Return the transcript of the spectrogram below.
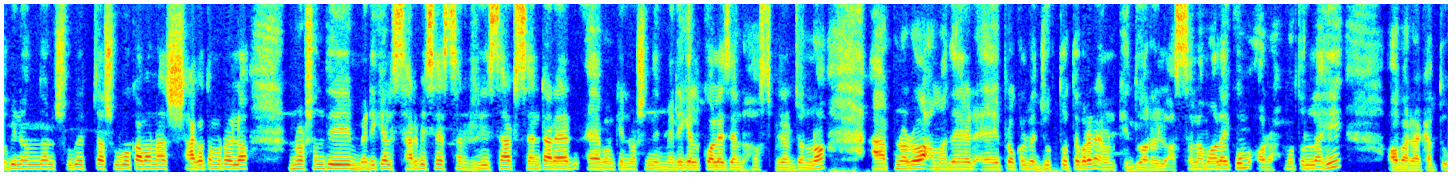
অভিনন্দন, শুভেচ্ছা, শুভকামনা, স্বাগতম রইল নরসিংদী মেডিকেল সার্ভিসেস রিসার্চ সেন্টারের এমনকি নরসিংদী মেডিকেল কলেজ অ্যান্ড হসপিটালের জন্য আপনারাও আমাদের এই প্রকল্পে যুক্ত হতে পারেন, এমনকি দোয়া রইল। আসসালামু আলাইকুম ও রহমতুল্লাহি অবারাকাতু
